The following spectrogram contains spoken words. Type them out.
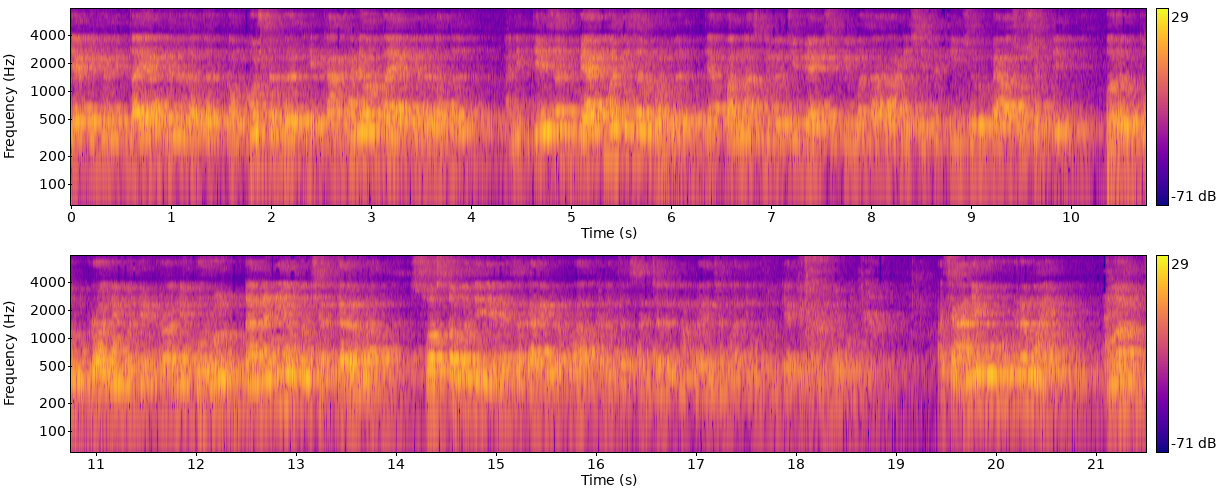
त्या ठिकाणी तयार केलं जातं. कंपोस्ट खत हे कारखान्यावर तयार केलं जातं आणि ते जर बॅगमध्ये जर भरलं त्या पन्नास किलोची बॅगची किंमत आज अडीचशे ते तीनशे रुपये असू शकते. परंतु ट्रॉलीमध्ये ट्रॉली भरून टनाने आपण शेतकऱ्यांना स्वस्तामध्ये देण्याचा कार्यक्रम हा खरं तर संचालक मंडळाच्या माध्यमातून त्या ठिकाणी राबवतो असे अनेक उपक्रम आहेत. मग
